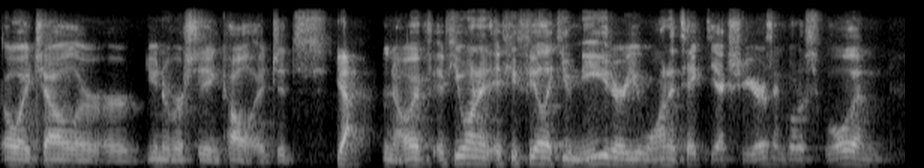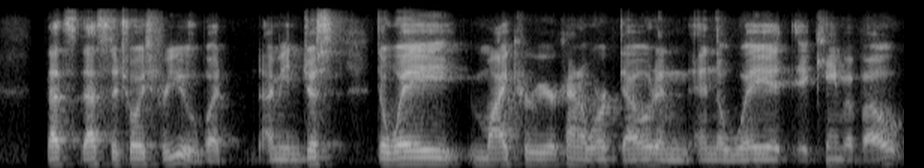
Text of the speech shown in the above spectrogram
OHL or, or university and college. It's yeah, you know, if if you want to, if you feel like you need or you want to take the extra years and go to school, then that's that's the choice for you. But I mean, just the way my career kind of worked out and and the way it, it came about,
